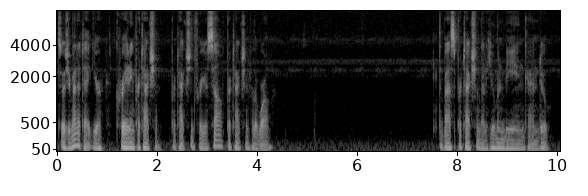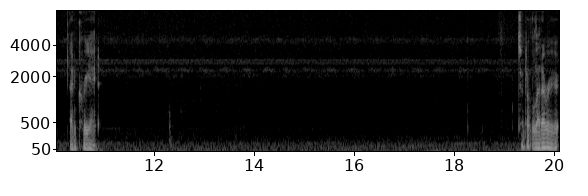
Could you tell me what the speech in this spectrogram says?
So as you meditate, you're creating protection. Protection for yourself, protection for the world. The best protection that a human being can do and create. So don't let ever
